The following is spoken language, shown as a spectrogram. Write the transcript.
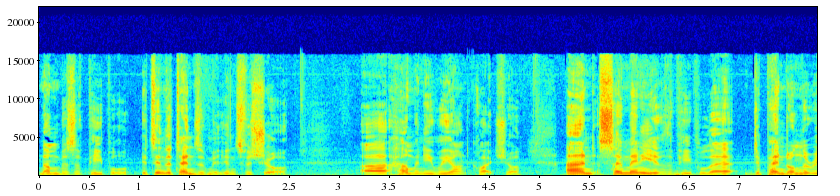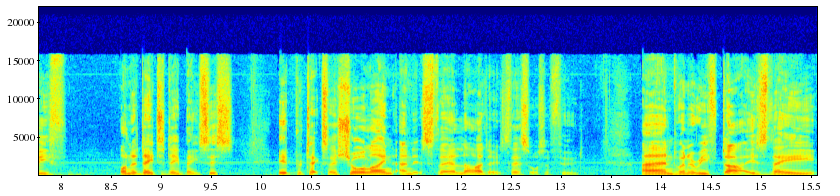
numbers of people. It's in the tens of millions for sure. Uh, how many we aren't quite sure. And so many of the people there depend on the reef on a day-to-day -day basis. It protects their shoreline and it's their larder, it's their source of food. And when a reef dies, they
